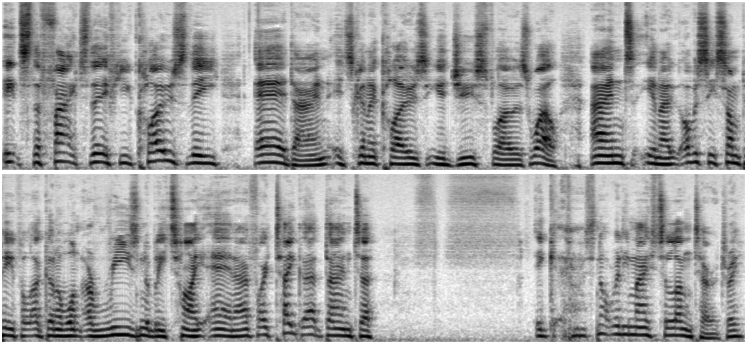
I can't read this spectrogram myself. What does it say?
it's the fact that if you close the air down, it's going to close your juice flow as well. And, you know, obviously some people are going to want a reasonably tight air. Now, if I take that down to, it, it's not really mouth to lung territory.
